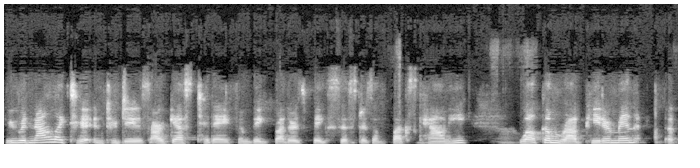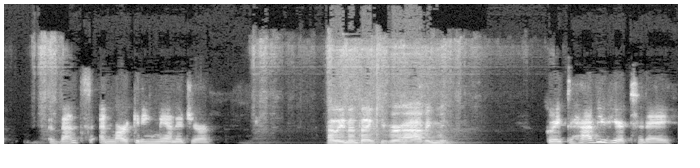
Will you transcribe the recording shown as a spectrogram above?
We would now like to introduce our guest today from Big Brothers Big Sisters of Bucks County. Welcome, Rob Peterman, uh, Events and Marketing Manager. Alina, thank you for having me. Great to have you here today.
